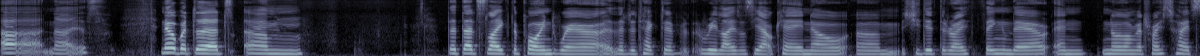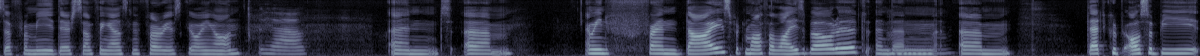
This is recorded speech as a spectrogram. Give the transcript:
Ah, nice. No, but that um that that's like the point where the detective realizes, yeah, okay, no, um, she did the right thing there, and no longer tries to hide stuff from me. There's something else nefarious going on, yeah, and um, I mean, Fran dies, but Martha lies about it, and then Mhm. um, that could also be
